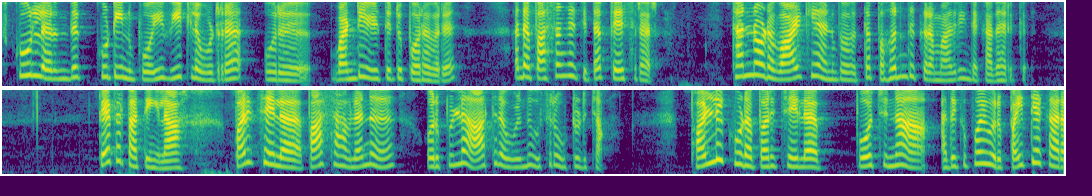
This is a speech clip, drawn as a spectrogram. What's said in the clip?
ஸ்கூல்லேருந்து கூட்டின்னு போய் வீட்டில் விடுற ஒரு வண்டி இழுத்துட்டு போகிறவர் அந்த பசங்க கிட்ட பேசுகிறார் தன்னோட வாழ்க்கை அனுபவத்தை பகிர்ந்துக்கிற மாதிரி இந்த கதை இருக்குது பேப்பர் பார்த்தீங்களா பரீட்சையில் பாஸ் ஆகலன்னு ஒரு பிள்ளை ஆற்றுல விழுந்து உசுரை விட்டுடுச்சான் பள்ளிக்கூட பரீட்சையில் போச்சுன்னா அதுக்கு போய் ஒரு பைத்தியக்கார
